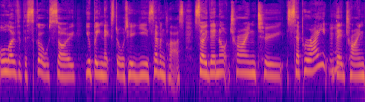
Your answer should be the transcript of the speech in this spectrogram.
all over the school. So you'll be next door to year seven class. So they're not trying to separate, mm-hmm. they're trying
